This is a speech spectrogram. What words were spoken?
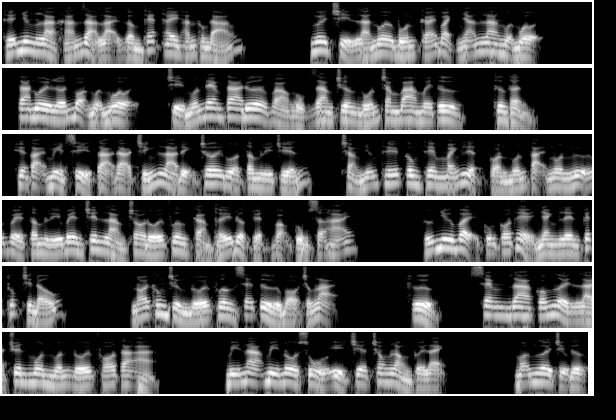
thế nhưng là khán giả lại gầm thét thay hắn không đáng. Ngươi chỉ là nuôi bốn cái bạch nhãn lan g u muội. Ta nuôi lớn bọn muội muội, chỉ muốn đem ta đưa vào ngục giam chương bốn trăm ba mươi b ố thương thần. Hiện tại mỹ sĩ tạ đạ chính là định chơi đùa tâm lý chiến, chẳng những thế công thêm mãnh liệt còn muốn tại ngôn ngữ về tâm lý bên trên làm cho đối phương cảm thấy được tuyệt vọng cùng sợ hãi. Cứ như vậy cũng có thể nhanh lên kết thúc chiến đấu. Nói không chừng đối phương sẽ từ bỏ chống lại. Ừ xem ra có người là chuyên môn muốn đối phó ta à? Mỹ nạ mỹ nổ xù ỉ chia trong lòng cười lạnh. Mọi người chịu đựng.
